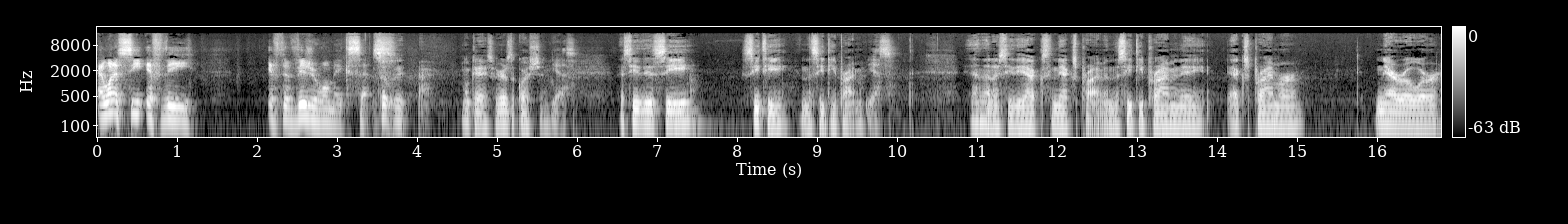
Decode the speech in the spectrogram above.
I want to see if the if the visual makes sense. So, uh, okay, so here's the question. yes, I see the C, CT, and the CT prime. yes, And then I see the X and the X prime, and the CT prime and the X prime are narrower,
